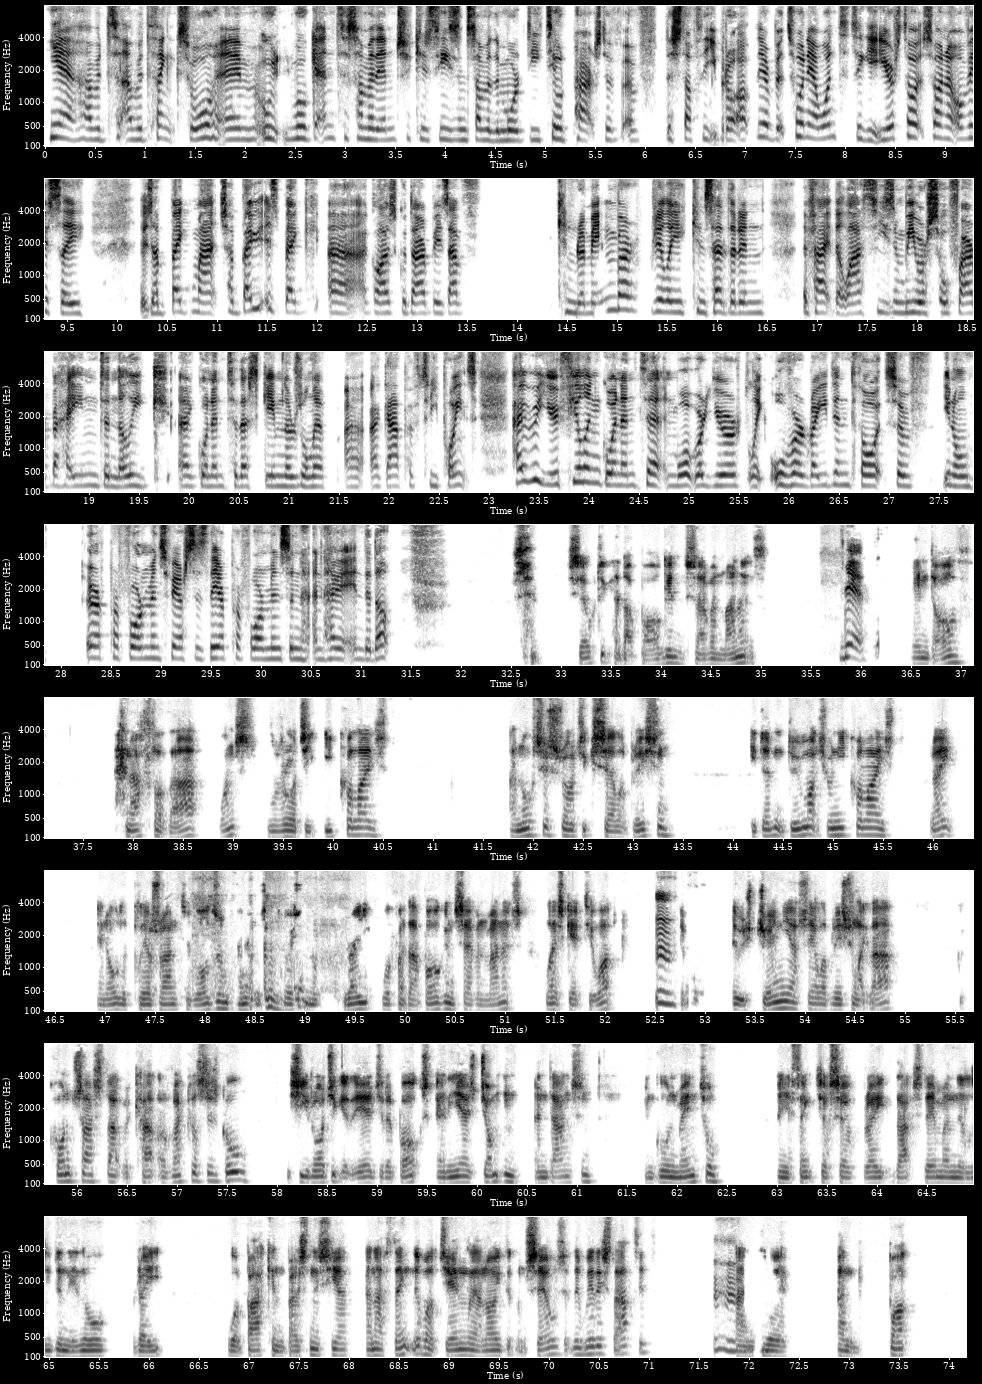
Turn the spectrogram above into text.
Yeah, I would I would think so. Um, we'll, get into some of the intricacies and some of the more detailed parts of, of the stuff that you brought up there. But Tony, I wanted to get your thoughts on it. Obviously, it was a big match, about as big uh, a Glasgow derby as I've can remember. Really, considering the fact that last season we were so far behind in the league uh, going into this game, there's only a, a, gap of three points. How were you feeling going into it, and what were your like overriding thoughts of you know our performance versus their performance and, and how it ended up. Celtic had a bogging seven minutes. Yeah. End of. And after that, once Rogic equalised, I noticed Rogic's celebration. He didn't do much when he equalised, right? And all the players ran towards him, and it was a question of, right, we've had a bogging seven minutes, let's get to work. Mm. It, it, was genuine celebration like that. Contrast that with Carter Vickers' goal. You see Rogic at the edge of the box, and he is jumping and dancing and going mental. And you think to yourself, right, that's them in the lead, and they know, right, we're back in business here. And I think they were generally annoyed at themselves at the way they started. Mm-hmm. And uh, and but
